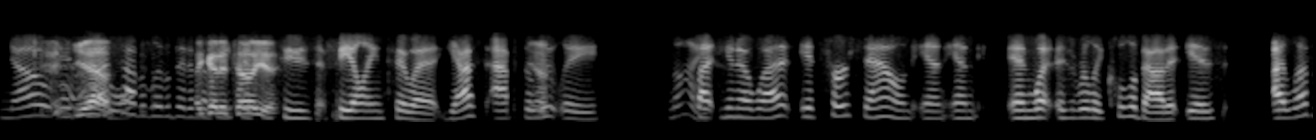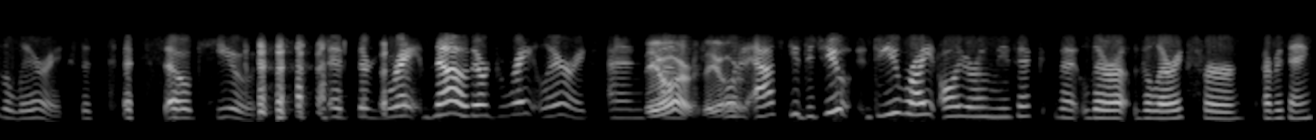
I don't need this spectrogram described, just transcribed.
No, it Yeah. does have a little bit of I a gotta tell you. B-52s feeling to it. Yes, absolutely. nice. But you know what? It's her sound, and and and what is really cool about it is, I love the lyrics. It's it's so cute. it, they're great. No, they're great lyrics, and they um, are. They are. I are. wanted to ask you: Did you do you write all your own music? The the the lyrics for everything?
